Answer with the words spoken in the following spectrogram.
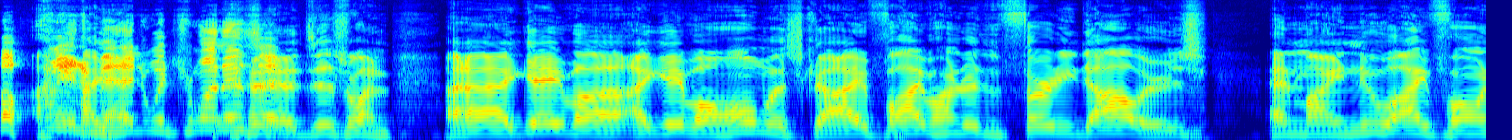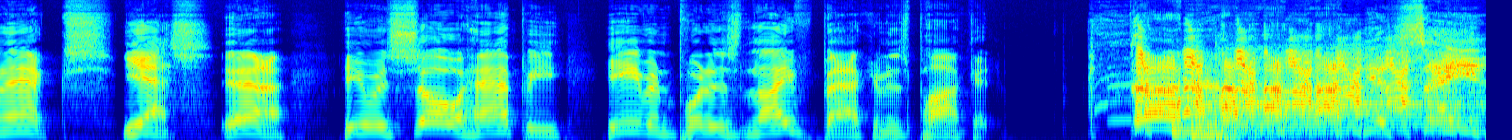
Wait a minute, which one is it? It's this one. I gave a I gave a homeless guy five hundred and thirty dollars and my new iPhone X. Yes. Yeah, he was so happy he even put his knife back in his pocket. you see,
